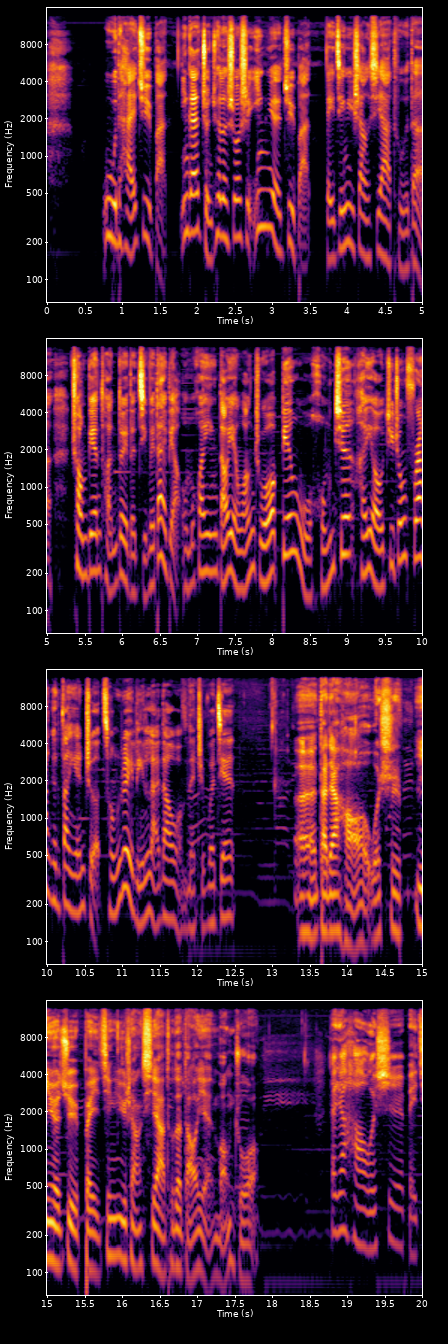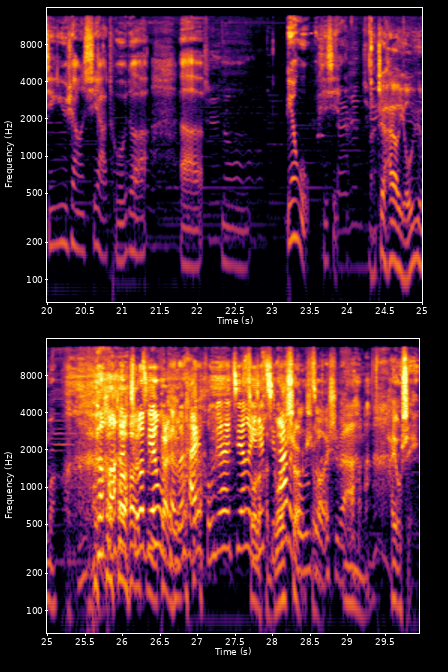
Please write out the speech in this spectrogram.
舞台剧版，应该准确的说是音乐剧版《北京遇上西雅图》的创编团队的几位代表。我们欢迎导演王卓、编舞洪娟，还有剧中 Frank 的扮演者丛瑞林来到我们的直播间。呃，大家好，我是音乐剧《北京遇上西雅图》的导演王卓。大家好，我是北京遇上西雅图的，呃，嗯，编舞，谢谢。这还要犹豫吗？除了编舞，可能还红军还兼了一些其他的工作，是吧？还有谁？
